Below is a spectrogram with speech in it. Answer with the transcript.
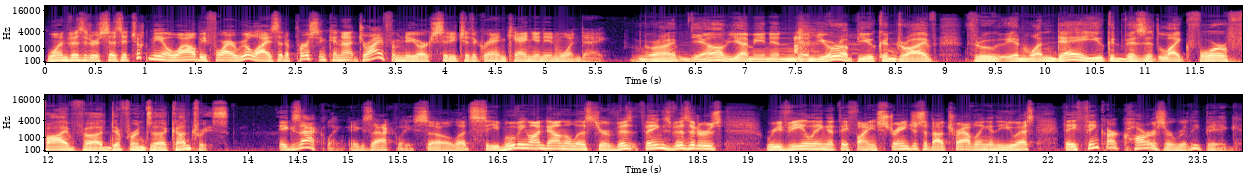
One visitor says, It took me a while before I realized that a person cannot drive from New York City to the Grand Canyon in one day. Right? Yeah. Yeah. I mean, in, in Europe, you can drive through in one day. You could visit like four or five uh, different uh, countries. Exactly, exactly. So let's see. Moving on down the list here, vis- things visitors revealing that they find strangest about traveling in the U.S. They think our cars are really big.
